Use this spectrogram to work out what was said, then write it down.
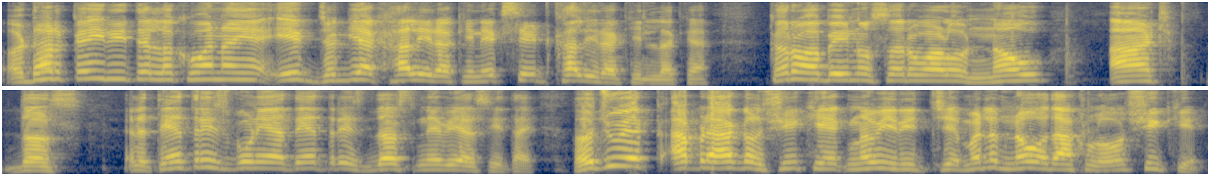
અઢાર કઈ રીતે લખવાના? અહીંયા એક જગ્યા ખાલી રાખીને, એક સીટ ખાલી રાખીને લખ્યા. કરો આ બેનો સરવાળો નવ, આઠ, દસ. એટલે તેત્રીસ ગુણ્યા તેત્રીસ દસ નેવ્યાસી થાય. હજુ એક આપણે આગળ શીખીએ, એક નવી રીત છે. મતલબ નવો દાખલો શીખીએ.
